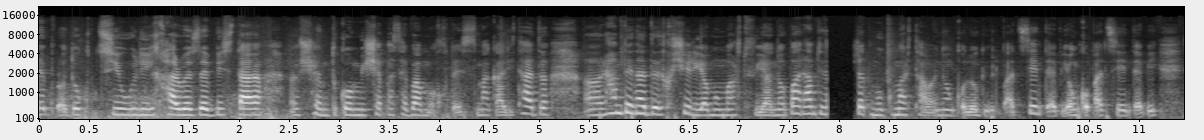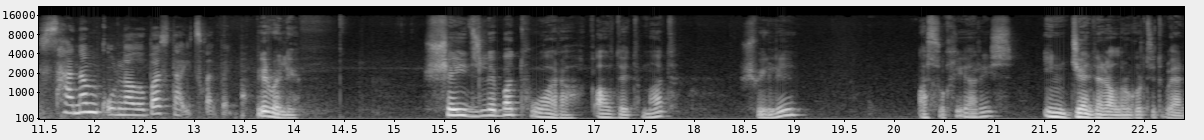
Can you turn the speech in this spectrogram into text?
რეპროდუქციული ხარვეზე პრობლემების და შემდგომი შეფასება მოხდეს მაგალითად რამდენად ხშირია მომართვიანობა რამდენად მოგმართავენ ონკოლოგიური პაციენტები ონკოპაციენტები სანამ კურნალობას დაიწყებენ? პირველი შეიძლება თუ არა ყავდეთ მათ შვილი პასუხი არის in general როგორც იტყვიან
